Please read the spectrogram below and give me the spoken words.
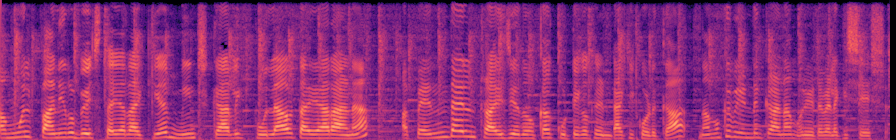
അമൂൽ പനീർ ഉപയോഗിച്ച് തയ്യാറാക്കിയ മിന്റ് ഗാർലിക് പുലാവ് തയ്യാറാണ്. അപ്പോൾ എന്തായാലും ട്രൈ ചെയ്ത് നോക്കാം കുട്ടികൾക്ക് ഉണ്ടാക്കി കൊടുക്കുക. നമുക്ക് വീണ്ടും കാണാം ഒരു ഇടവേളയ്ക്ക് ശേഷം.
